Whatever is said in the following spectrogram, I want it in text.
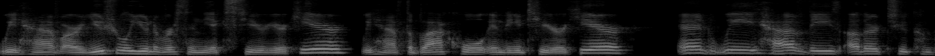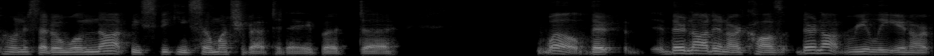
we have our usual universe in the exterior here, we have the black hole in the interior here, and we have these other two components that I will not be speaking so much about today, but uh, well, they're, they're not in our cause, they're not really in our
